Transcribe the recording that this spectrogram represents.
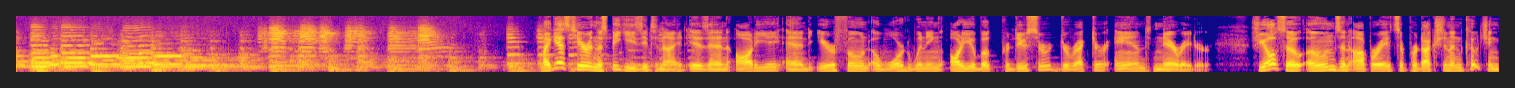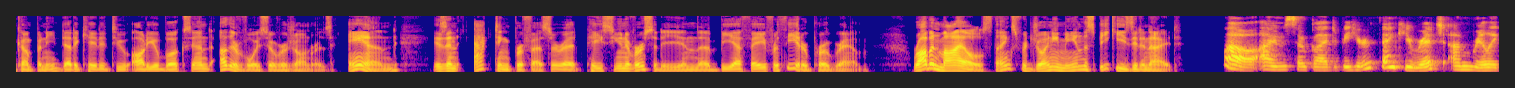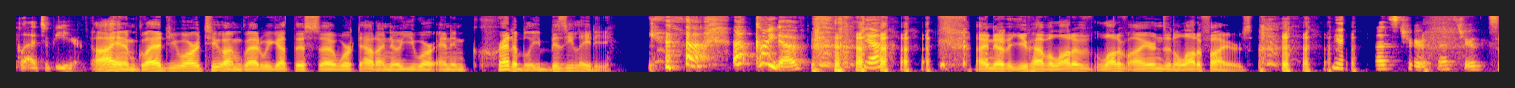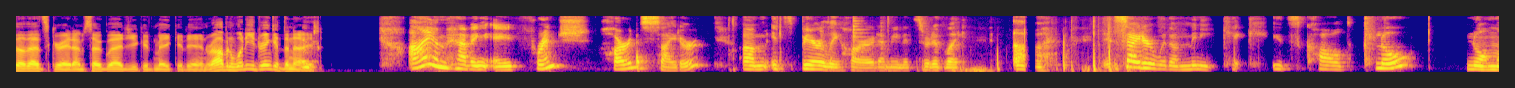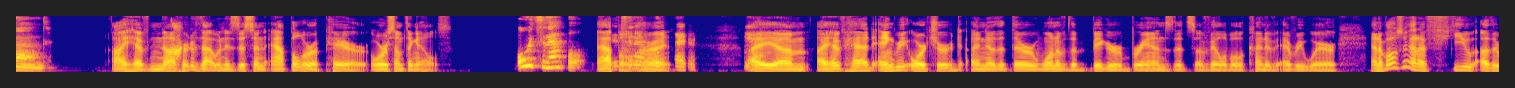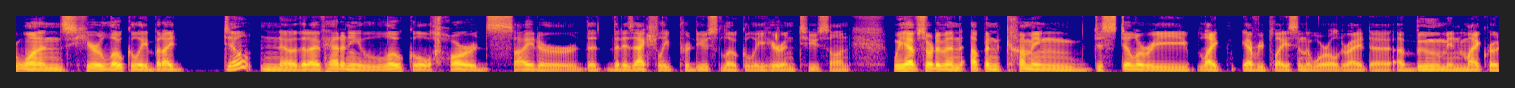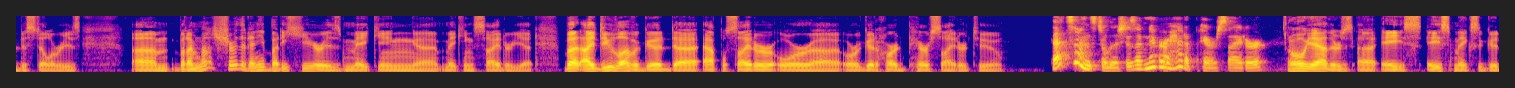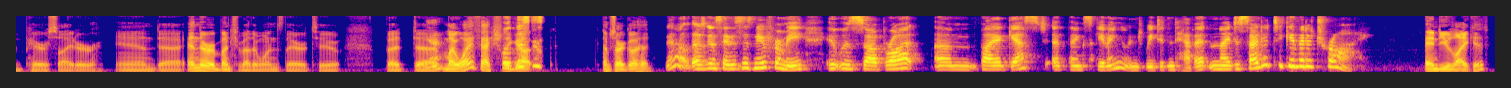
My guest here in the speakeasy tonight is an Audie and Earphone award winning audiobook producer, director, and narrator. She also owns and operates a production and coaching company dedicated to audiobooks and other voiceover genres, and is an acting professor at Pace University in the BFA for Theater program. Robin Miles, thanks for joining me in the speakeasy tonight. Well, I'm so glad to be here. Thank you, Rich. I'm really glad to be here. I am glad you are too. I'm glad we got this uh, worked out. I know you are an incredibly busy lady. uh, kind of. Yeah. I know that you have a lot of lot of irons and a lot of fires. yeah, that's true. That's true. So that's great. I'm so glad you could make it in. Robin, what are you drinking tonight? I am having a French hard cider. Um, it's barely hard. I mean, it's sort of like uh, cider with a mini kick. It's called Clos Normand. I have not heard of that one. Is this an apple or a pear or something else? Oh, it's an apple. Apple. It's an All apple right. cider. Yeah. I um I have had Angry Orchard. I know that they're one of the bigger brands that's available kind of everywhere. And I've also had a few other ones here locally, but I don't know that I've had any local hard cider that, that is actually produced locally here in Tucson. We have sort of an up and coming distillery, like every place in the world, right? A, a boom in micro distilleries. Um, but I'm not sure that anybody here is making uh, making cider yet. But I do love a good uh, apple cider or uh, or a good hard pear cider too. That sounds delicious. I've never had a pear cider. Oh yeah, there's uh, Ace. Ace makes a good pear cider, and uh, and there are a bunch of other ones there too. But uh, Yeah. my wife actually Well, got. is I'm sorry. Go ahead. no. I was going to say this is new for me. It was uh, brought um, by a guest at Thanksgiving, and we didn't have it, and I decided to give it a try. And you like it?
